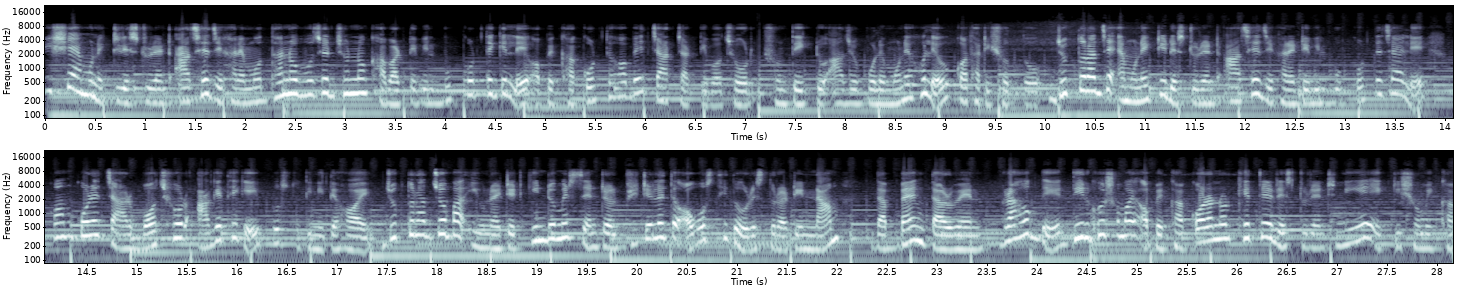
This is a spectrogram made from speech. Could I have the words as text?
বিশ্বে এমন একটি রেস্টুরেন্ট আছে যেখানে মধ্যাহ্নভোজের জন্য খাবার টেবিল বুক করতে গেলে অপেক্ষা করতে হবে চার চারটি বছর। শুনতে একটু আজব বলে মনে হলেও কথাটি সত্য। যুক্তরাজ্যে এমন একটি রেস্টুরেন্ট আছে যেখানে টেবিল বুক করতে চাইলে কম করে চার বছর আগে থেকেই প্রস্তুতি নিতে হয়। যুক্তরাজ্য বা ইউনাইটেড কিংডমের সেন্ট্রাল ব্রিটেলেতে অবস্থিত রেস্তোরাঁটির নাম দ্য ব্যাংক তারওয়েন। গ্রাহকদের দীর্ঘ সময় অপেক্ষা করানোর ক্ষেত্রে রেস্টুরেন্ট নিয়ে একটি সমীক্ষা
